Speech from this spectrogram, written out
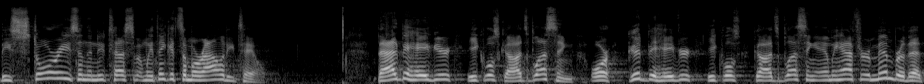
these stories in the New Testament and we think it's a morality tale. Bad behavior equals God's blessing, or good behavior equals God's blessing. And we have to remember that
